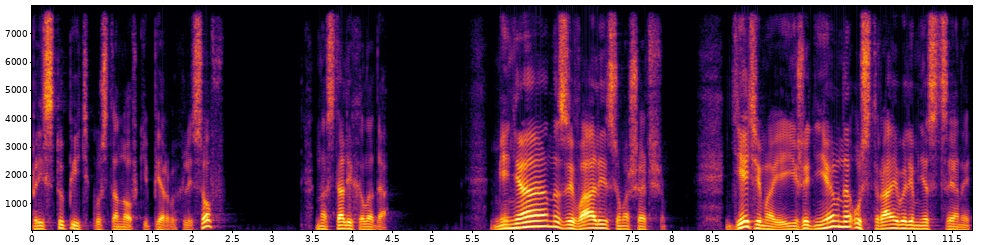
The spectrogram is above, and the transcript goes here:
приступить к установке первых лесов, настали холода. Меня называли сумасшедшим. Дети мои ежедневно устраивали мне сцены,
